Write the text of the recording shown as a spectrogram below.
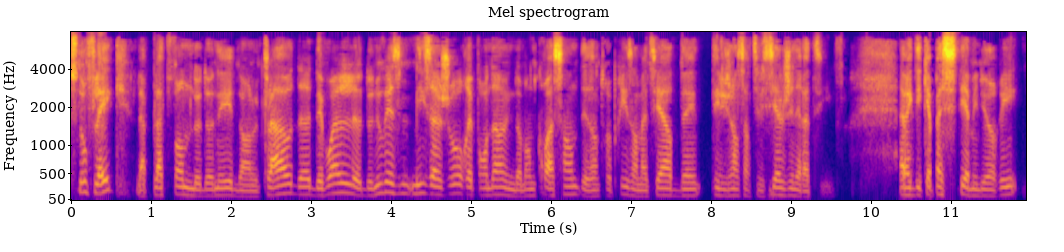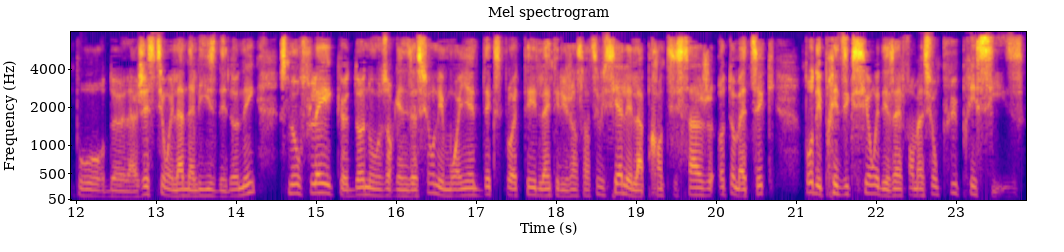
Snowflake, la plateforme de données dans le cloud, dévoile de nouvelles mises à jour répondant à une demande croissante des entreprises en matière d'intelligence artificielle générative. Avec des capacités améliorées pour la gestion et l'analyse des données, Snowflake donne aux organisations les moyens d'exploiter l'intelligence artificielle et l'apprentissage automatique pour des prédictions et des informations plus précises.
